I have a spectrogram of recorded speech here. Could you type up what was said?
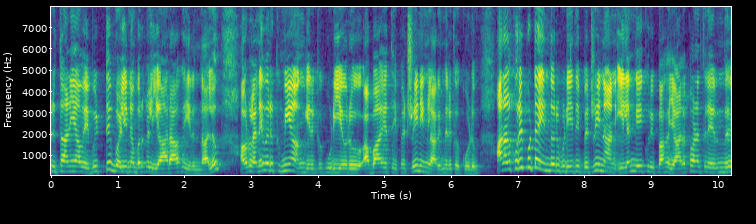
பிரித்தானியாவை விட்டு வெளிநபர்கள் யாராக இருந்தாலும் அவர்கள் அனைவருக்குமே அங்கே இருக்கக்கூடிய ஒரு அபாயத்தை பற்றி நீங்கள் அறிந்திருக்கக்கூடும். ஆனால் குறிப்பிட்ட இந்த ஒரு விடயத்தை பற்றி நான் இலங்கை குறிப்பாக யாழ்ப்பாணத்திலிருந்து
